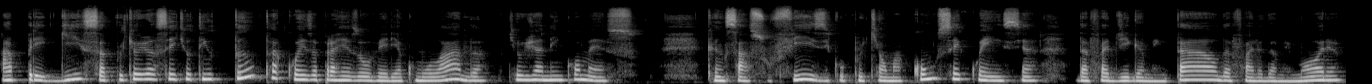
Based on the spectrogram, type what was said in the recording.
A preguiça porque eu já sei que eu tenho tanta coisa para resolver e acumulada que eu já nem começo cansaço físico, porque é uma consequência da fadiga mental, da falha da memória.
